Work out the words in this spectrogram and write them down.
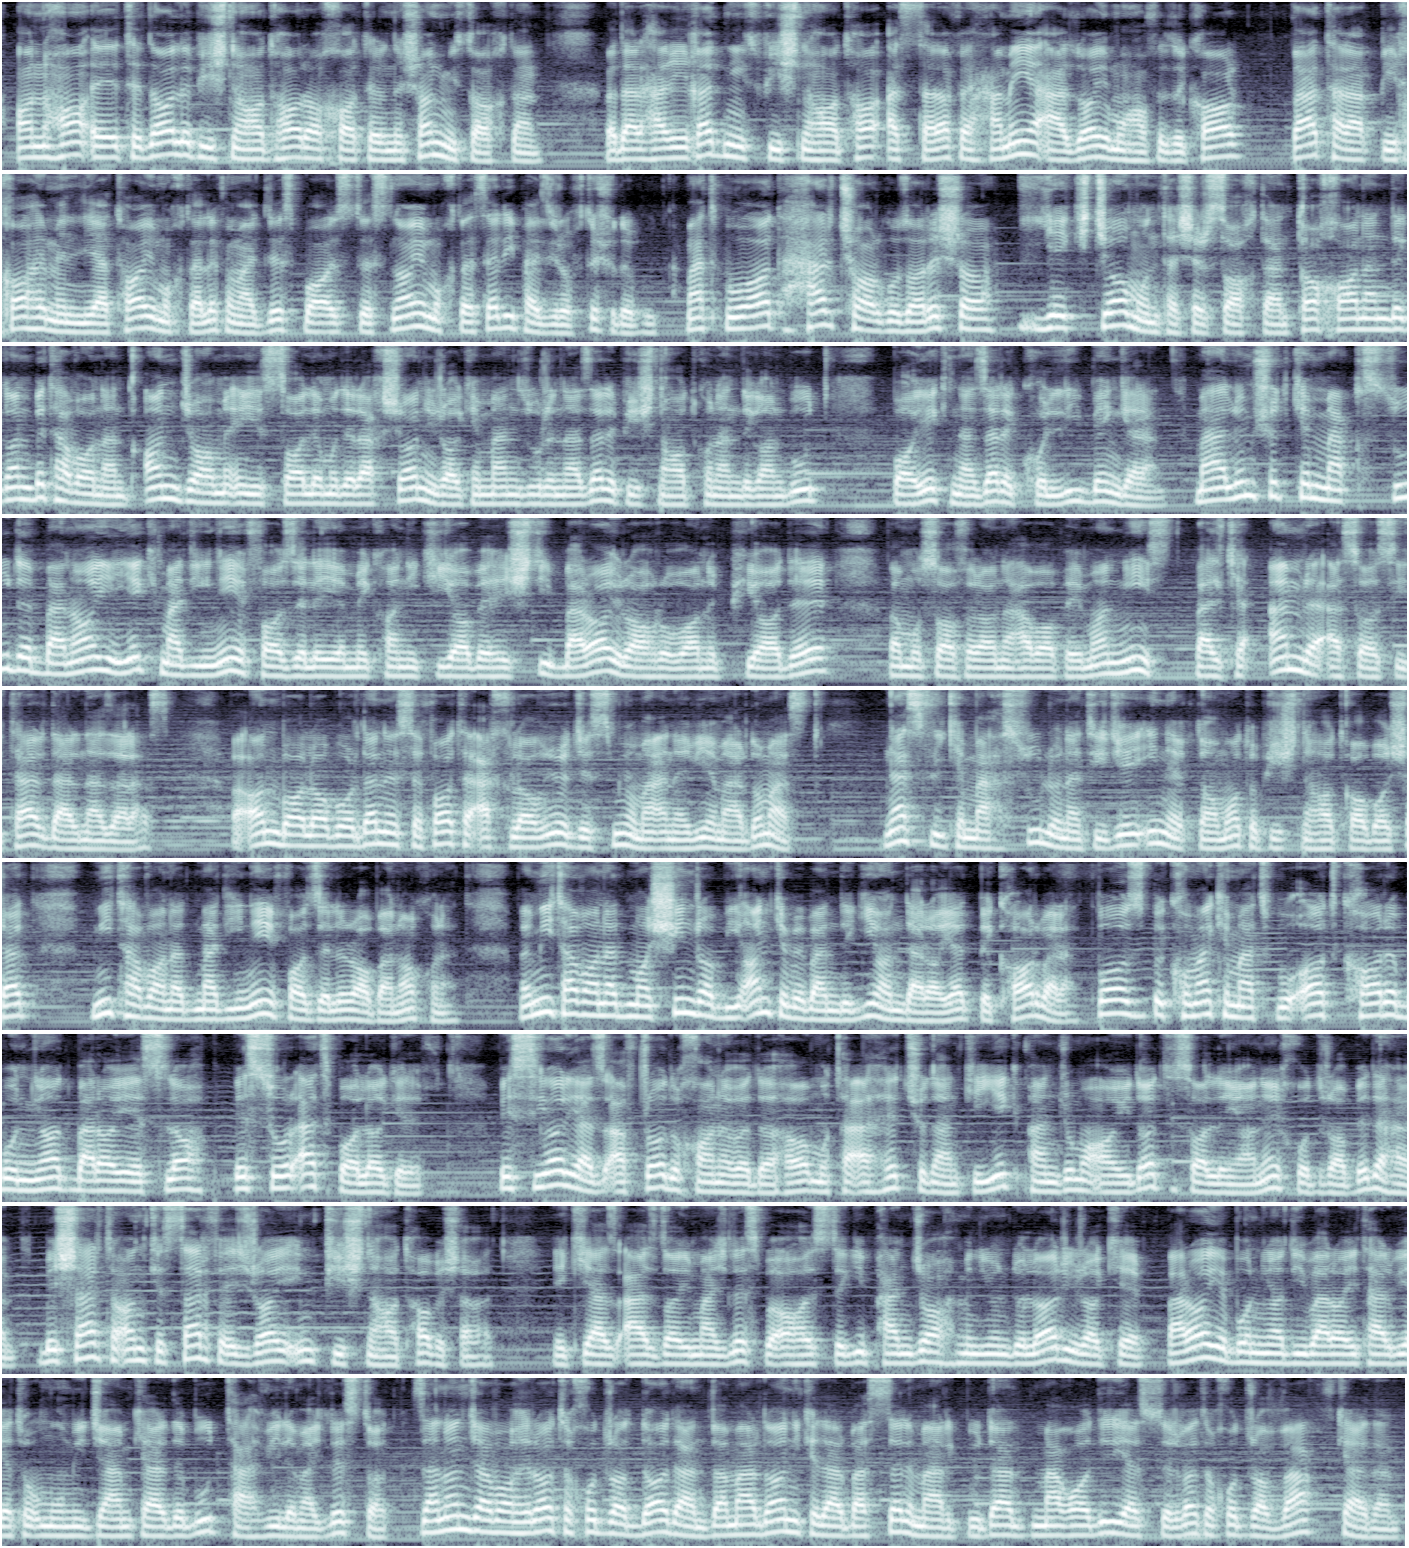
آنها اعتدال پیشنهادها را خاطر نشان می ساختند و در حقیقت نیز پیشنهادها از طرف همه اعضای محافظ کار و ترقیخواه ملیت های مختلف مجلس با استثنای مختصری پذیرفته شده بود. مطبوعات هر چهار گزارش را یک جا منتشر ساختند تا خوانندگان بتوانند آن جامعه سالم و درخشانی را که منظور نظر پیشنهاد کنندگان بود با یک نظر کلی بنگرند. معلوم شد که مقصود بنای یک مدینه فاضله مکانیکی یا بهشتی برای راهروان پیاده و مسافران هواپیما نیست بلکه امر اساسی تر در نظر است و آن بالا بردن صفات اخلاقی و جسمی و معنوی مردم است. نسلی که محصول و نتیجه این اقدامات و پیشنهادها باشد می تواند مدینه فاضله را بنا کند و می تواند ماشین را بیان که به بندگی آن درآید به کار برد. باز به کمک مطبوعات کار بنیاد برای اصلاح به سرعت بالا گرفت. بسیاری از افراد و خانواده ها متعهد شدند که یک پنجم آیدات سالیانه خود را بدهند به شرط آنکه صرف اجرای این پیشنهادها بشود. یکی از اعضای مجلس به آهستگی 50 میلیون دلاری را که برای بنیادی برای تربیت عمومی جمع کرده بود تحویل مجلس داد. زنان جواهرات خود را دادند و مردانی که در بستر مرگ بودند مقادیری از ثروت خود را وقف کردند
